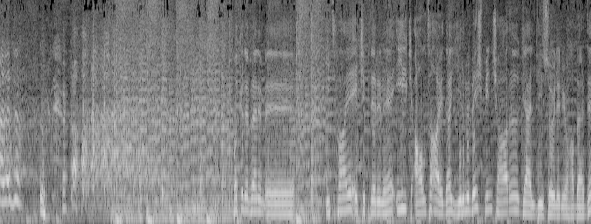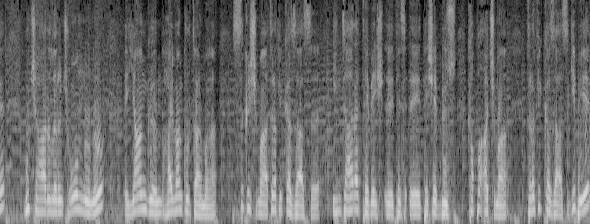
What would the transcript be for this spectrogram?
Aradım. Bakın efendim eee, itfaiye ekiplerine ilk 6 ayda 25 bin çağrı geldiği söyleniyor haberde. Bu çağrıların çoğunluğunu e, yangın, hayvan kurtarma, sıkışma, trafik kazası, intihara tebeş, e, te- e, teşebbüs, kapı açma, trafik kazası gibi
